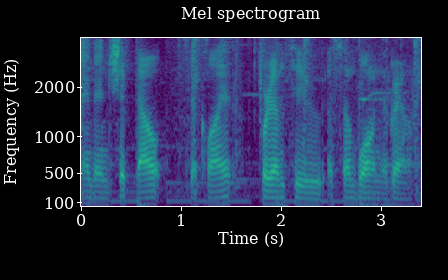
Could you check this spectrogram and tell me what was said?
and then shipped out to the client for them to assemble on the ground.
